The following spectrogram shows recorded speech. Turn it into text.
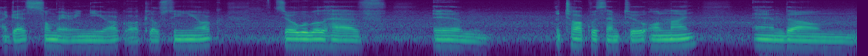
I guess, somewhere in New York or close to New York. So we will have um, a talk with them too online, and um,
